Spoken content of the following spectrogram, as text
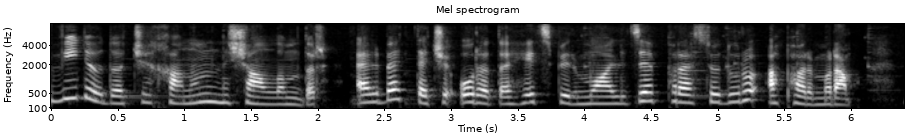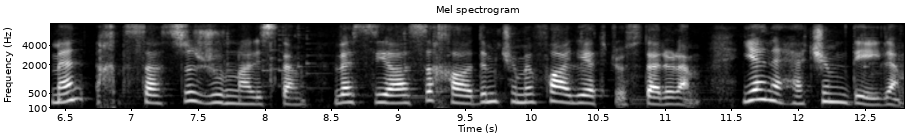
Videodakı xanım nişanlımdır. Əlbəttə ki, orada heç bir müalicə proseduru aparmıram. Mən ixtisasçı jurnalistəm və siyasi xadim kimi fəaliyyət göstərirəm. Yəni həkim deyiləm.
